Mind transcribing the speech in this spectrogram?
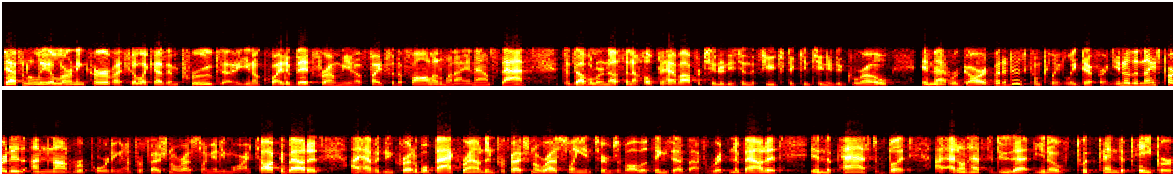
definitely a learning curve. I feel like I've improved, uh, you know, quite a bit from you know Fight for the Fallen when I announced that to Double or Nothing. I hope to have opportunities in the future to continue to grow in that regard, but it is completely different. You know, the nice part is I'm not reporting on professional wrestling anymore. I talk about it. I have an incredible background in professional wrestling in terms of all the things I've, I've written about it in the past, but I, I don't have to do that. You know, put pen to paper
